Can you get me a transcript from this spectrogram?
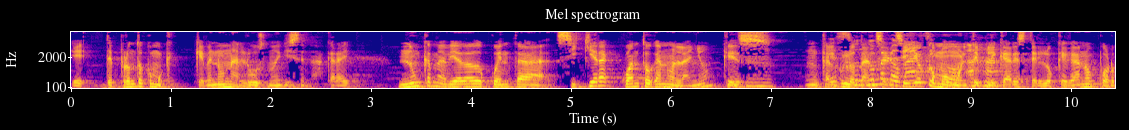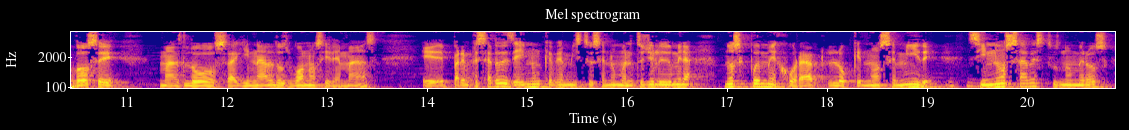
eh, de pronto como que, ven una luz, ¿no? Y dicen, ah, caray, nunca me había dado cuenta siquiera cuánto gano al año, que es un cálculo tan sencillo como multiplicar este lo que gano por 12 más los aguinaldos, bonos y demás. Eh, para empezar desde ahí nunca habían visto ese número. Entonces yo le digo, mira, no se puede mejorar lo que no se mide. Si no sabes tus números,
